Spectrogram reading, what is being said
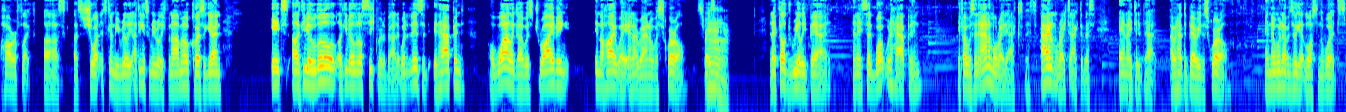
horror flick. Uh, a short. It's going to be really. I think it's going to be really phenomenal. Of course, again, it's I'll give you a little I'll give you a little secret about it. What it is, it, it happened a while ago. I was driving in the highway and I ran over a squirrel. Right mm. And I felt really bad. And I said, what would happen if I was an animal rights activist, animal rights activist, and I did that? I would have to bury the squirrel. And then what happens if I get lost in the woods?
